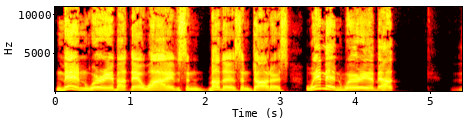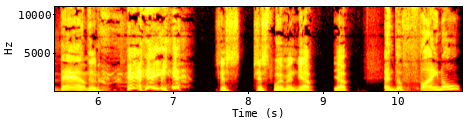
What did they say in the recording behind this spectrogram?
men worry about their wives and mothers and daughters. Women worry about them. The- just just women. Yep. Yep. and the final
